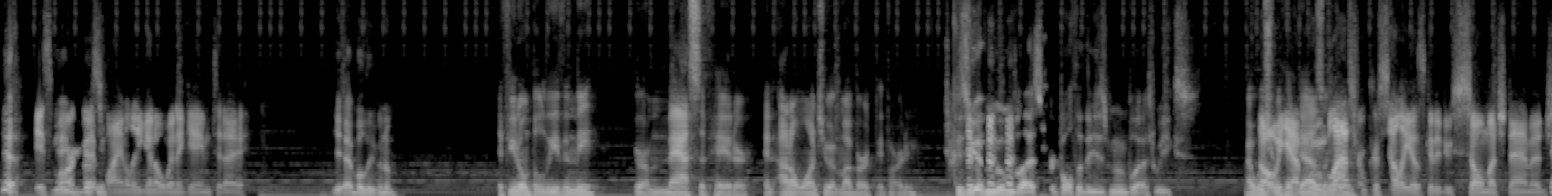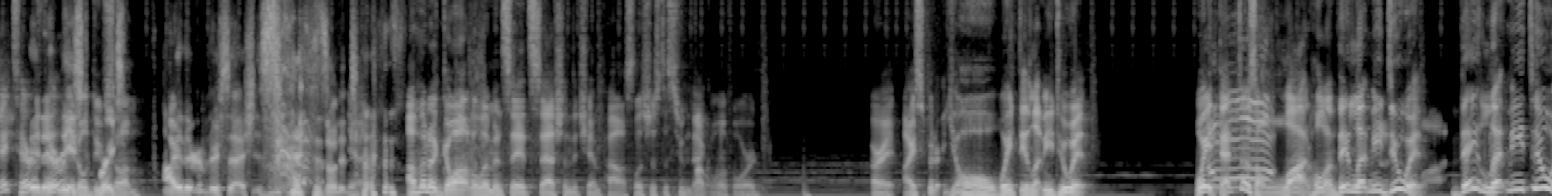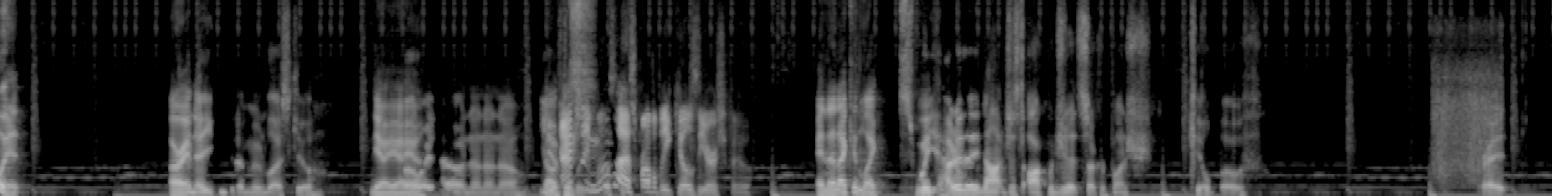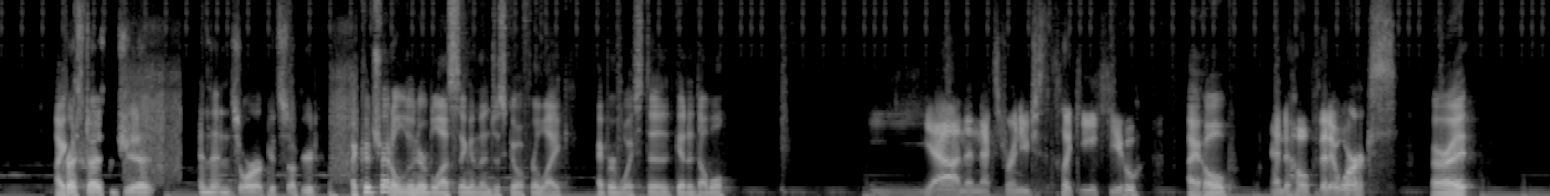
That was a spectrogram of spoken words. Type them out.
Yeah. Is Yeah, Marcos got finally gonna win a game today? Yeah, I believe in him. If you don't believe in me, you're a massive hater, and I don't want you at my birthday party. Because you have Moonblast for both of these Moonblast weeks. I wish oh we yeah, had Dazzling Moonblast from Cresselia is gonna do so much damage. Hey, Terra It at Fairy, least it'll do breaks- some. Either of their sashes. That's what it Yeah. does. I'm gonna go out on a limb and say it's Sash in the Chimp House. Let's just assume that Probably. going forward. All right, Ice Spinner. Yo, wait, they let me do it. Wait, that does a ah! lot. Hold on, they let me do it. They let me do it. All right, And now you can get a Moonblast kill. Yeah, yeah, oh, yeah. Oh wait, no, no, no, no. You No, Actually, Moonblast probably kills the Urshifu. And then I can like sweep. Wait, how do they not just Aqua Jet Sucker Punch kill both? Right. I, Crest dies the jet, and then Zoroark gets suckered. I could try to lunar blessing and then just go for like hyper voice to get a double. Yeah, and then next turn you just click EQ I hope. and hope that it works. All right.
